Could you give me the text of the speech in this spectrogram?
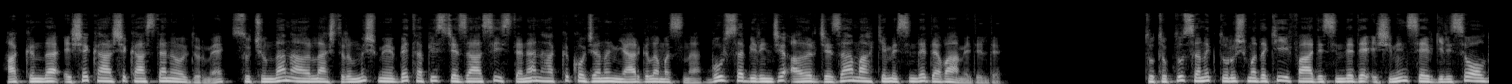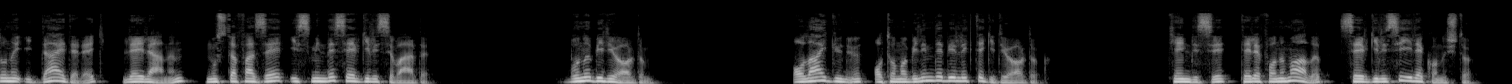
hakkında eşe karşı kasten öldürme suçundan ağırlaştırılmış müebbet hapis cezası istenen Hakkı Koca'nın yargılamasına Bursa 1. Ağır Ceza Mahkemesi'nde devam edildi. Tutuklu sanık duruşmadaki ifadesinde de eşinin sevgilisi olduğunu iddia ederek, Leyla'nın, Mustafa Z isminde sevgilisi vardı. Bunu biliyordum. Olay günü, otomobilimde birlikte gidiyorduk. Kendisi, telefonumu alıp, sevgilisi ile konuştu.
